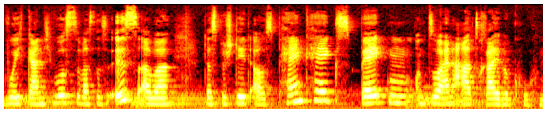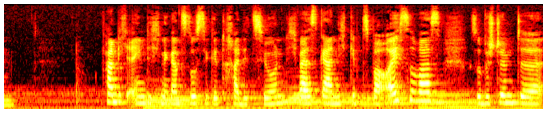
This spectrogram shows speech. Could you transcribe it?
wo ich gar nicht wusste, was das ist, aber das besteht aus Pancakes, Bacon und so eine Art Reibekuchen. Fand ich eigentlich eine ganz lustige Tradition. Ich weiß gar nicht, gibt es bei euch sowas? So bestimmte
